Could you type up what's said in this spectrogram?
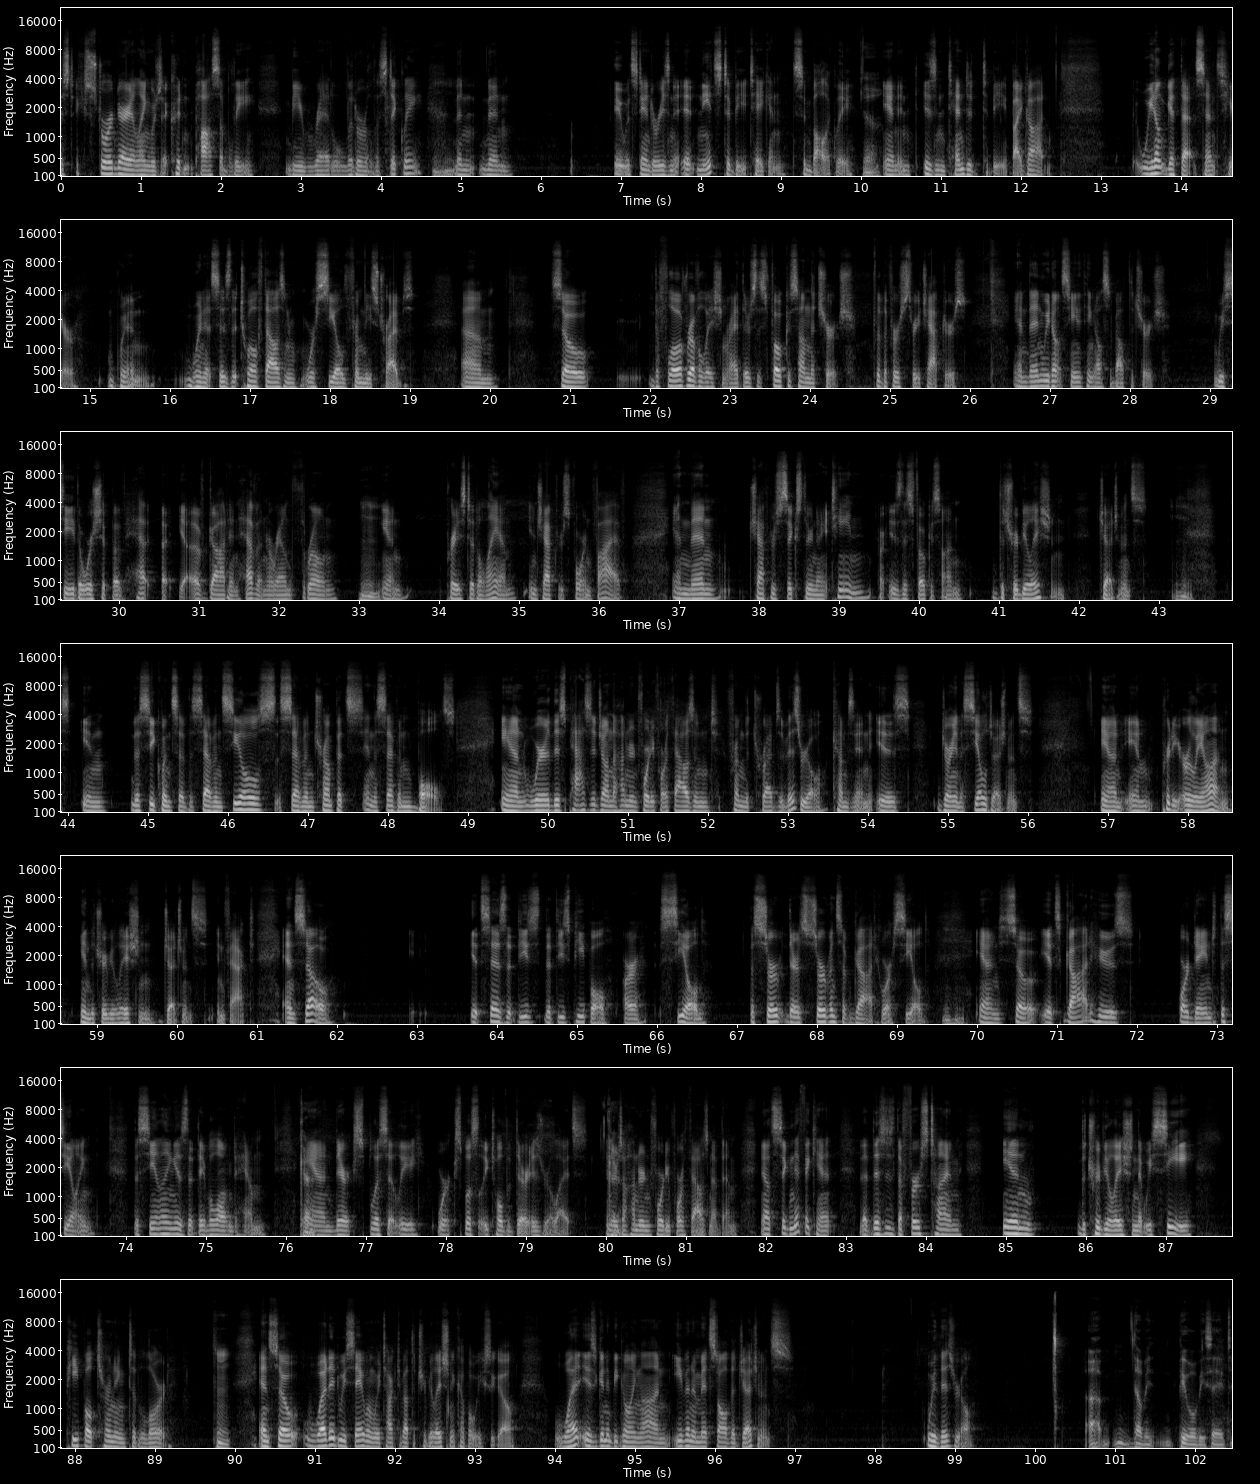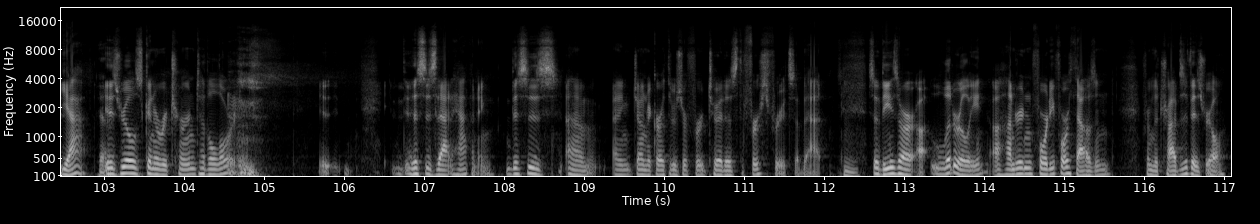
just extraordinary language that couldn't possibly be read literalistically then then it would stand to reason it- it needs to be taken symbolically Yeah. and in, is intended to be by God. We don't get that sense here when when it says that twelve thousand were sealed from these tribes. Um, so the flow of revelation, right? There's this focus on the church for the first three chapters, and then we don't see anything else about the church. We see the worship of he- uh, of God in heaven around the throne Mm. and praise to the Lamb in chapters four and five, and then chapters six through nineteen is this focus on the tribulation judgments Mhm. in the sequence of the seven seals, the seven trumpets, and the seven bowls. And where this passage on the 144,000 from the tribes of Israel comes in is during the seal judgments and and pretty early on in the tribulation judgments in fact. And so it says that these that these people are sealed the ser- there's servants of God who are sealed, mm-hmm. and so it's God who's ordained the sealing. The sealing is that they belong to Him, Okay. and they're explicitly we're explicitly told that they're Israelites, and there's 144,000 of them. Now it's significant that this is the first time in the tribulation that we see people turning to the Lord. And so, what did we say when we talked about the tribulation a couple weeks ago? What is going to be going on even amidst all the judgments with Israel? Uh, they'll be people will be saved. Yeah, Yeah. Israel's going to return to the Lord. It- this is that happening. This is, um, I think John MacArthur's referred to it as the first fruits of that. So these are uh, literally 144,000 from the tribes of Israel.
